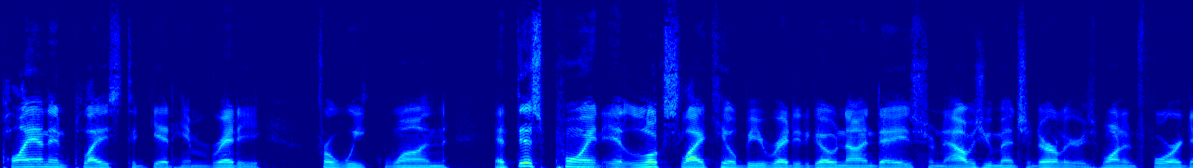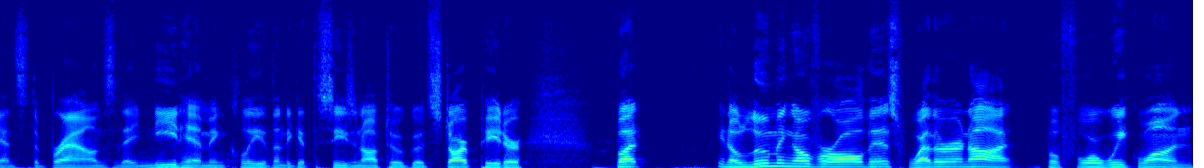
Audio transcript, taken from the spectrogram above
plan in place to get him ready for Week One. At this point, it looks like he'll be ready to go nine days from now. As you mentioned earlier, he's one and four against the Browns. They need him in Cleveland to get the season off to a good start, Peter. But you know, looming over all this, whether or not before Week One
